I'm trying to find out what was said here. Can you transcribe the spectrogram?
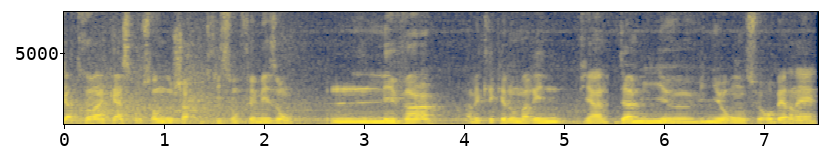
95% de nos charcuteries sont faits maison. Les vins avec lesquels on marine viennent d'amis euh, vignerons sur Aubernais.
